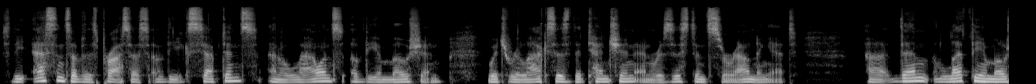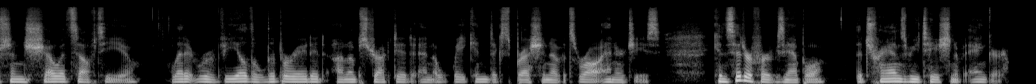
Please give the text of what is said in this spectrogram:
So, the essence of this process of the acceptance and allowance of the emotion, which relaxes the tension and resistance surrounding it, uh, then let the emotion show itself to you let it reveal the liberated, unobstructed, and awakened expression of its raw energies. Consider, for example, the transmutation of anger.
